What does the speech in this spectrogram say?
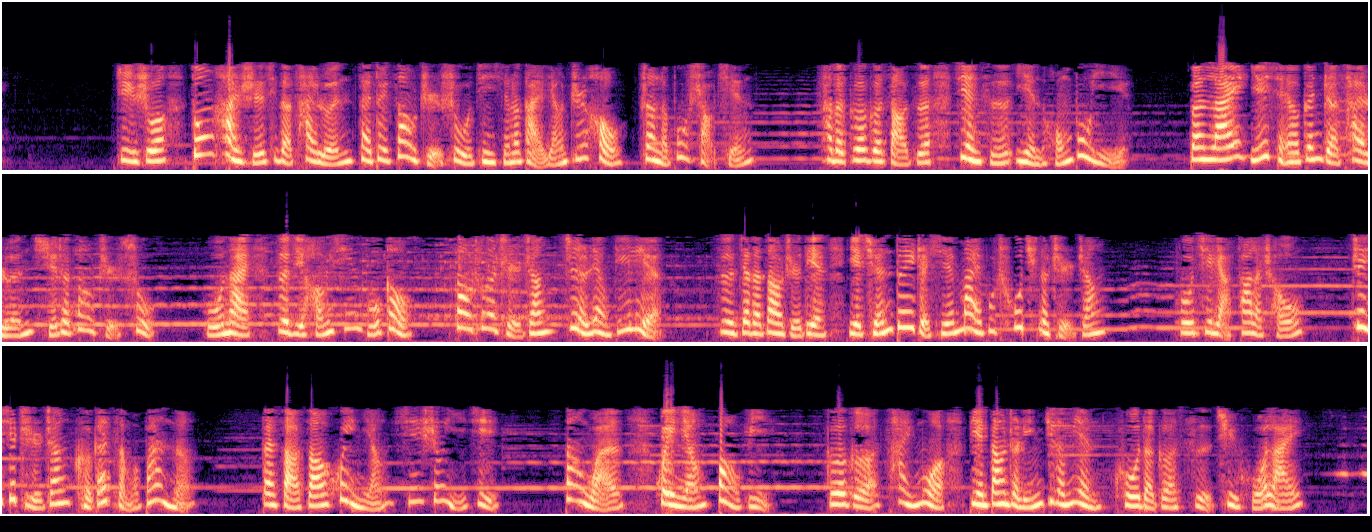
据说东汉时期的蔡伦在对造纸术进行了改良之后，赚了不少钱。他的哥哥嫂子见此眼红不已，本来也想要跟着蔡伦学着造纸术。无奈自己恒心不够，造出的纸张质量低劣，自家的造纸店也全堆着些卖不出去的纸张。夫妻俩发了愁，这些纸张可该怎么办呢？但嫂嫂惠娘心生一计，当晚惠娘暴毙，哥哥蔡墨便当着邻居的面哭得个死去活来。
